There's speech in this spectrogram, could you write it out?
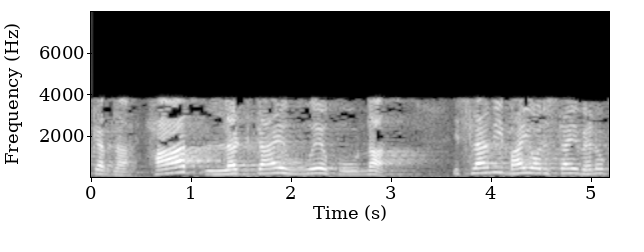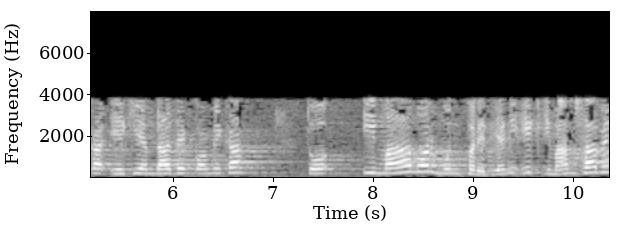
کرنا، ہاتھ لٹکائے ہوئے ہونا۔ اسلامی بھائی اور اسلامی بہنوں کا ایک ہی انداز ہے قومی کا۔ تو امام اور منفرد یعنی ایک امام صاحب ہے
